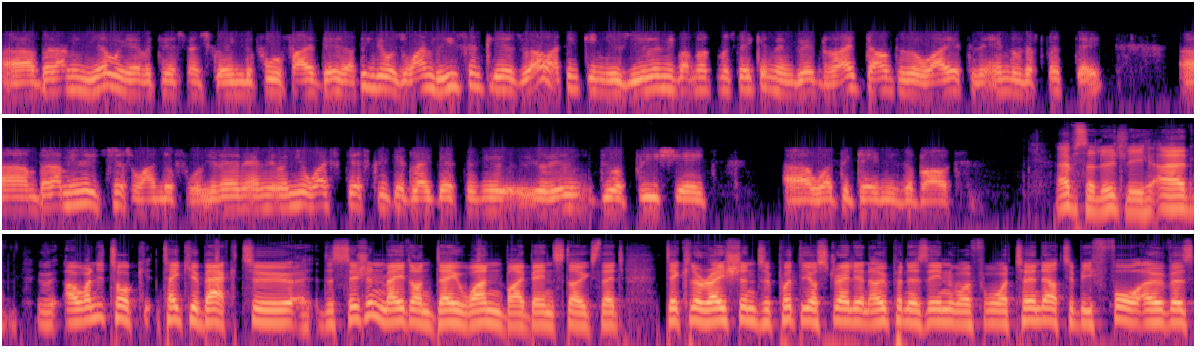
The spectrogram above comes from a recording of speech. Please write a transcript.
Uh, but I mean, here we have a test match going the full five days. I think there was one recently as well. I think in New Zealand, if I'm not mistaken, and went right down to the wire to the end of the fifth day. Um, but I mean, it's just wonderful, you know. And when you watch Test cricket like this, then you, you really do appreciate uh, what the game is about. Absolutely. Uh, I want to talk, take you back to a decision made on day one by Ben Stokes that declaration to put the Australian openers in for what turned out to be four overs.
